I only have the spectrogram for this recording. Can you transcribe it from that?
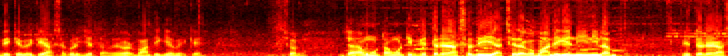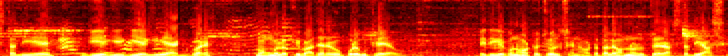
বেঁকে বেঁকে আশা করি যেতে হবে। এবার বাঁ দিকে বেঁকে চলো। যা মোটামুটি ভেতরের রাস্তা দিয়ে যাচ্ছে। দেখো বাঁ দিকে নিয়ে নিলাম। ভেতরের রাস্তা দিয়ে গিয়ে গিয়ে গিয়ে গিয়ে একবারে মঙ্গলক্ষী বাজারের ওপরে উঠে যাব। এদিকে কোনো অটো চলছে না। অটো তাহলে অন্য রুটের রাস্তা দিয়ে আসে।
